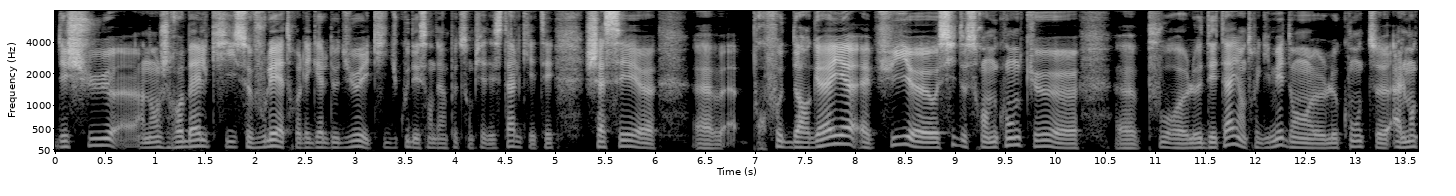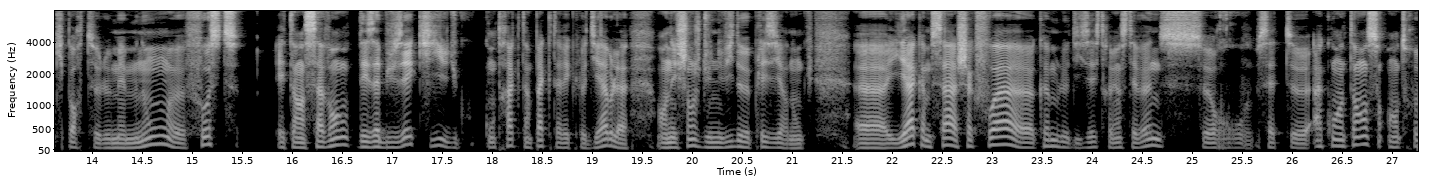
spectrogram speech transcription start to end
déchu, un ange rebelle qui se voulait être l'égal de Dieu et qui du coup descendait un peu de son piédestal, qui était chassé euh, euh, pour faute d'orgueil, et puis aussi de se rendre compte que pour le détail entre guillemets dans le conte allemand qui porte le même nom, Faust est un savant désabusé qui du coup contracte un pacte avec le diable en échange d'une vie de plaisir. Donc euh, il y a comme ça à chaque fois, euh, comme le disait très bien Steven, cette euh, accointance entre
